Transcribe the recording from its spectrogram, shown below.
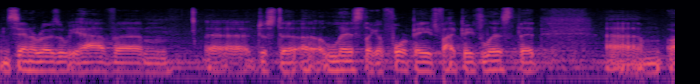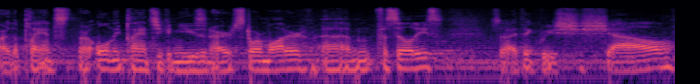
In Santa Rosa, we have um, uh, just a, a list, like a four-page, five-page list that um, are the plants, are only plants you can use in our stormwater um, facilities. So I think we sh- shall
